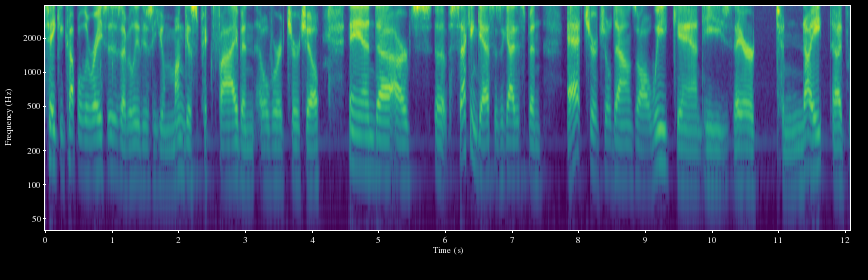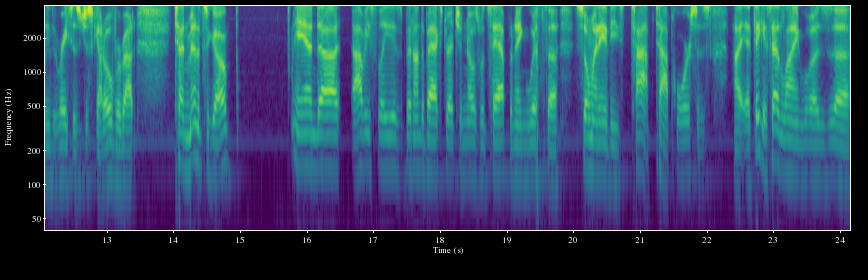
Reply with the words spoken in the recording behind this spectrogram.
take a couple of the races. I believe there's a humongous pick five and over at Churchill. And uh, our uh, second guest is a guy that's been at Churchill Downs all week, and he's there tonight. I believe the races just got over about 10 minutes ago. And uh, obviously has been on the backstretch and knows what's happening with uh, so many of these top top horses. I think his headline was uh,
